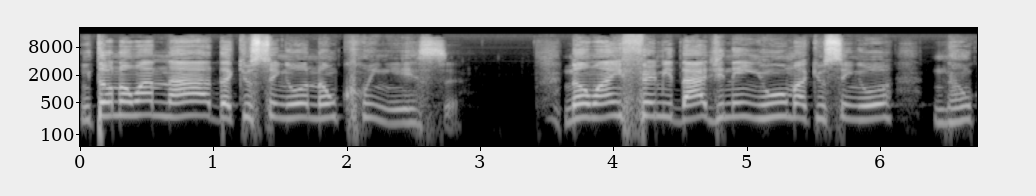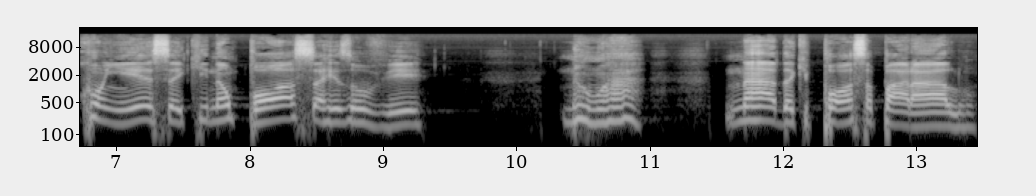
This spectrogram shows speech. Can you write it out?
Então não há nada que o Senhor não conheça. Não há enfermidade nenhuma que o Senhor não conheça e que não possa resolver. Não há nada que possa pará-lo.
